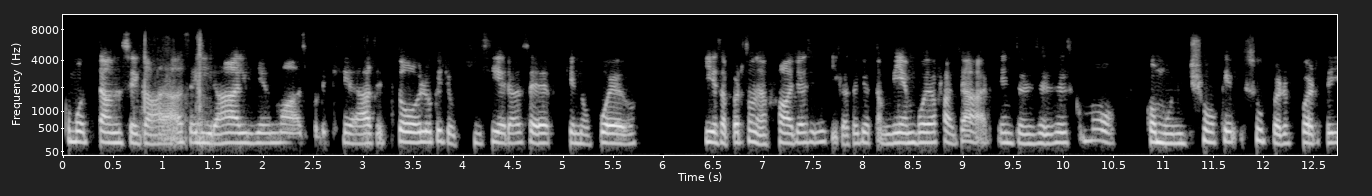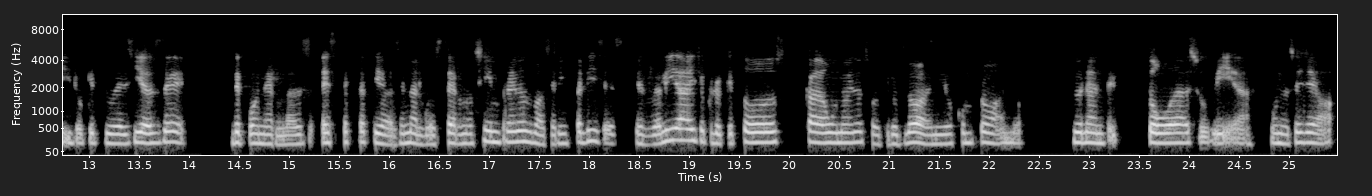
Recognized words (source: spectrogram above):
como tan cegada a seguir a alguien más porque hace todo lo que yo quisiera hacer que no puedo y esa persona falla significa que yo también voy a fallar. Entonces es como, como un choque súper fuerte y lo que tú decías de, de poner las expectativas en algo externo siempre nos va a hacer infelices. Es realidad y yo creo que todos, cada uno de nosotros lo ha venido comprobando durante toda su vida. Uno se lleva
